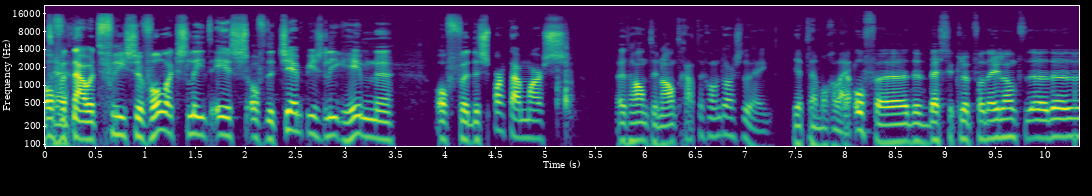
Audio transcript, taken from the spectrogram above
terecht. het nou het Friese volkslied is, of de Champions League hymne, of eh, de Sparta-mars. Het hand in hand gaat er gewoon dwars doorheen. Je hebt helemaal Ja, gelijk. of eh, de beste club van Nederland, de, de, dat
